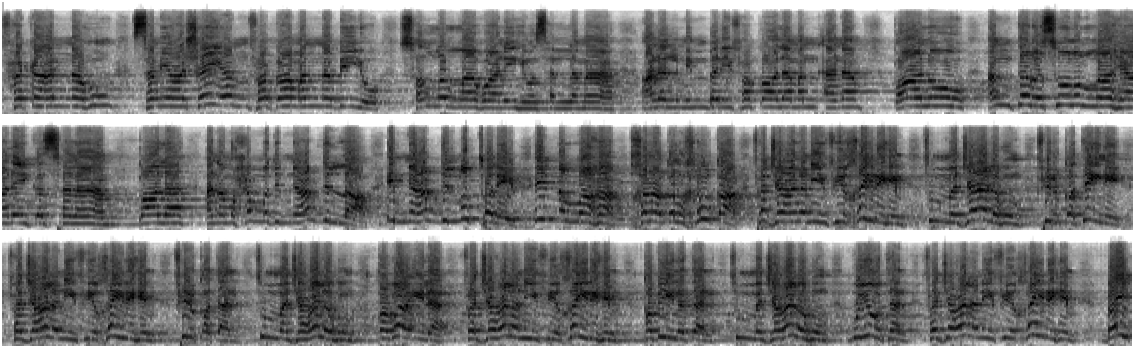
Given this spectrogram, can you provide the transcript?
فكأنه سمع شيئا فقام النبي صلى الله عليه وسلم على المنبر فقال من أنا قالوا أنت رسول الله عليك السلام. قال أنا محمد بن عبد الله ابن عبد المطلب. إن الله خلق الخلق فجعلني في خيرهم ثم جعلهم فرقتين فجعلني في خيرهم فرقة ثم جعلهم قبائل فجعلني في خيرهم قبيلة ثم جعلهم بيوتا فجعلني في خيرهم بيتا.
